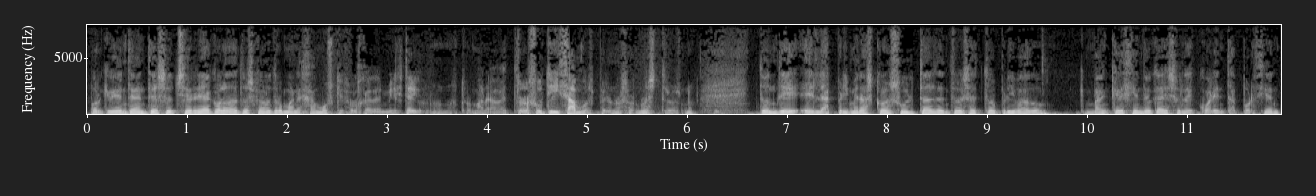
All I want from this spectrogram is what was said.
Porque evidentemente eso chirría con los datos que nosotros manejamos, que son los del Ministerio, los utilizamos, pero no son nuestros, ¿no? Donde en las primeras consultas dentro del sector privado van creciendo casi sobre el 40%.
